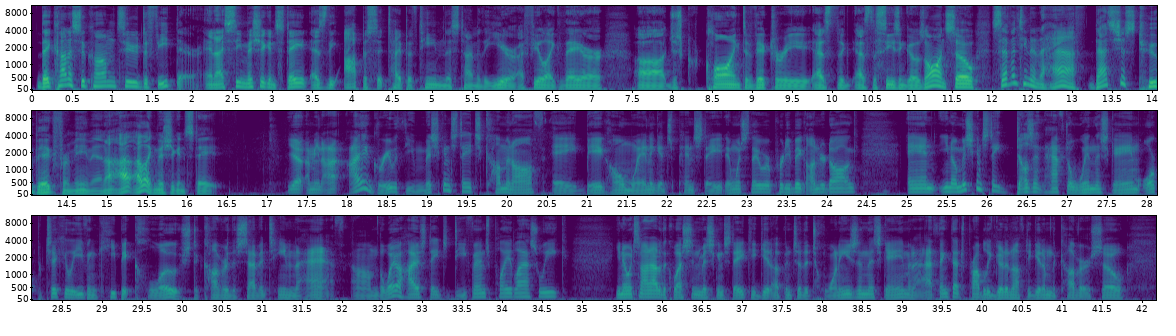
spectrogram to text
they kind of succumb to defeat there. And I see Michigan State as the opposite type of team this time of the year. I feel like they are uh, just clawing to victory as the as the season goes on. So 17 and a half, that's just too big for me, man. I, I, like Michigan State. Yeah, I mean, I, I agree with you. Michigan State's coming off a big home win against Penn State, in which they were a pretty big underdog. And, you know, Michigan State doesn't have to win this game or particularly even keep it close to cover the 17 and a half. Um, the way Ohio State's defense played last week, you know, it's not out of the question Michigan State could get up into the 20s in this game. And I think that's probably good enough to get them the cover. So,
